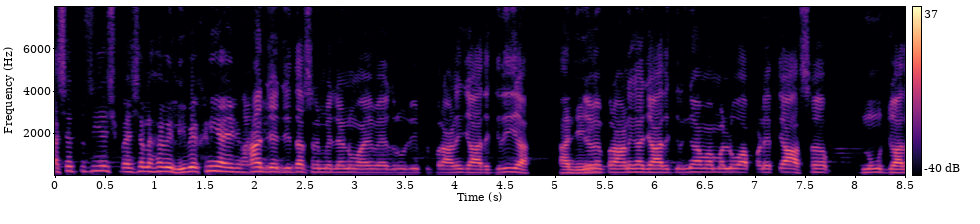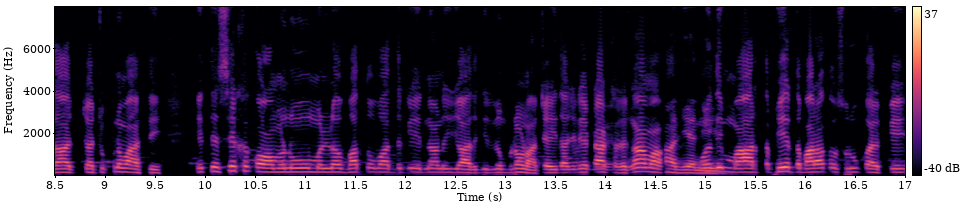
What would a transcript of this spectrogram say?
ਅੱਛਾ ਤੁਸੀਂ ਇਹ ਸਪੈਸ਼ਲ ਹਵੇਲੀ ਵੇਖਣੀ ਆਏ? ਹੋ ਹਾਂਜੀ ਹਾਂਜੀ ਦਰਸ਼ਨ ਮੇਲੇ ਨੂੰ ਆਏ ਵੈਗਰੂ ਜੀ ਪੁਰਾਣੀ ਯਾਦਗਿਰੀ ਆ। ਹਾਂਜੀ। ਜਿਵੇਂ ਪੁਰਾਣੀਆਂ ਯਾਦਗਿਰੀਆਂ ਵਾ ਮੰਨ ਲਓ ਆਪਣੇ ਇਤਿਹਾਸ ਨੂੰ ਜ਼ਿਆਦਾ ਉੱਚਾ ਚੁੱਕਣ ਵਾਸਤੇ ਇੱਥੇ ਸਿੱਖ ਕੌਮ ਨੂੰ ਮਤਲਬ ਵੱਧ ਤੋਂ ਵੱਧ ਕੇ ਇਹਨਾਂ ਦੀ ਯਾਦਗਿਰੀ ਨੂੰ ਬਣਾਉਣਾ ਚਾਹੀਦਾ ਜਿਹੜੀਆਂ ਢੱਠ ਰੰਗਾਂ ਵਾ ਹਾਂਜੀ ਉਹਨਾਂ ਦੀ ਮਾਰਤ ਫੇਰ ਦੁਬਾਰਾ ਤੋਂ ਸ਼ੁਰੂ ਕਰਕੇ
